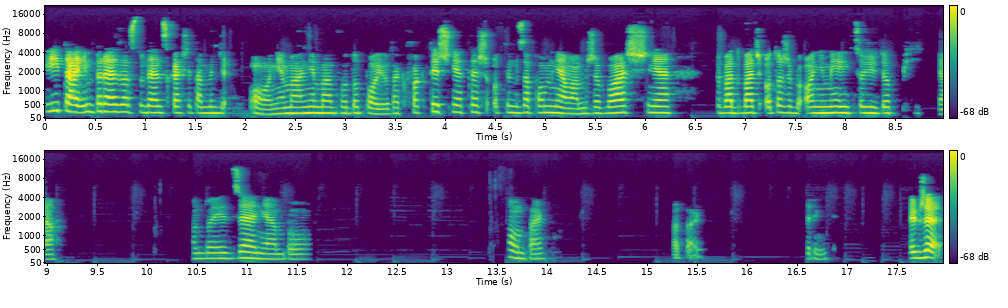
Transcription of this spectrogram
I ta impreza studencka się tam będzie. O, nie ma, nie ma wodopoju. Tak faktycznie też o tym zapomniałam, że właśnie trzeba dbać o to, żeby oni mieli coś do picia. Albo jedzenia, bo. Są tak. A tak. Drink. Także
